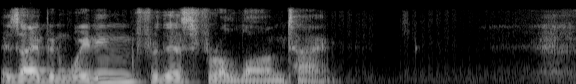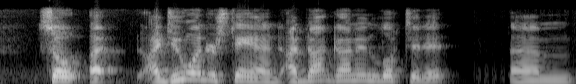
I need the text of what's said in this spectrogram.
as I've been waiting for this for a long time. So uh, I do understand. I've not gone and looked at it um,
